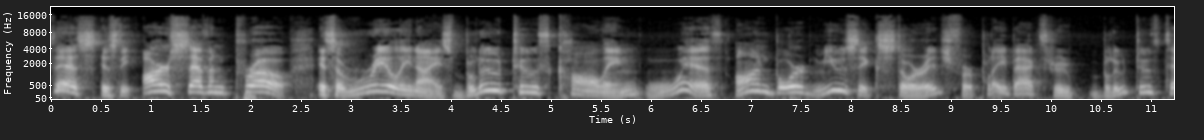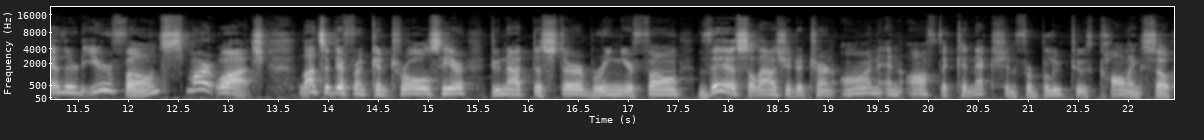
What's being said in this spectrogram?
This is the R7 Pro. It's a really nice Bluetooth calling with onboard music storage for playback through Bluetooth tethered earphones smartwatch. Lots of different controls here. Do not disturb, ring your phone. This allows you to turn on and off the connection for Bluetooth calling. So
